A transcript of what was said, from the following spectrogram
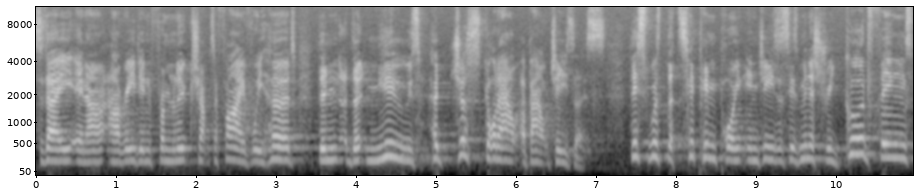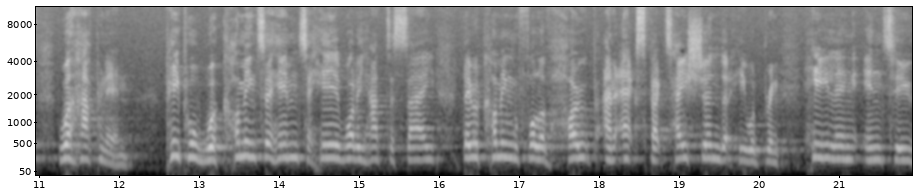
Today, in our, our, reading from Luke chapter 5, we heard that news had just got out about Jesus. This was the tipping point in Jesus' ministry. Good things were happening. People were coming to him to hear what he had to say. They were coming full of hope and expectation that he would bring healing into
